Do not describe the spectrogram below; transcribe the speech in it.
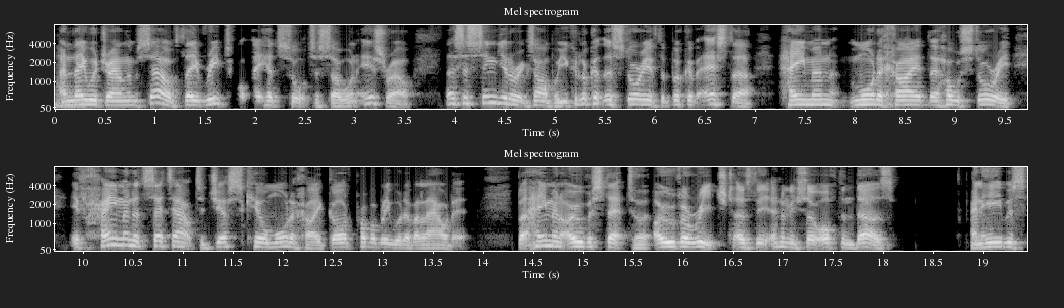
and they mm. would drown themselves. They reaped what they had sought to sow on Israel. That's a singular example. You could look at the story of the book of Esther, Haman, Mordecai, the whole story. If Haman had set out to just kill Mordecai, God probably would have allowed it. But Haman overstepped, overreached, as the enemy so often does. And he was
